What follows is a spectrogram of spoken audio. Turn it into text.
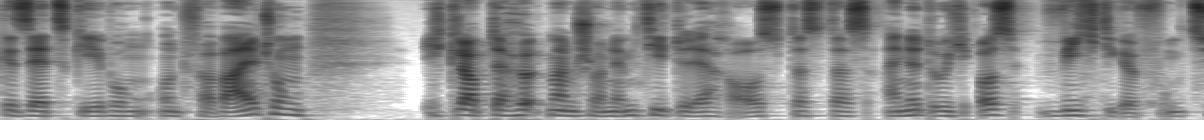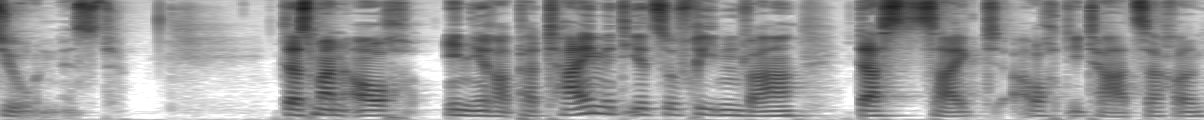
Gesetzgebung und Verwaltung. Ich glaube, da hört man schon im Titel heraus, dass das eine durchaus wichtige Funktion ist. Dass man auch in ihrer Partei mit ihr zufrieden war, das zeigt auch die Tatsache,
